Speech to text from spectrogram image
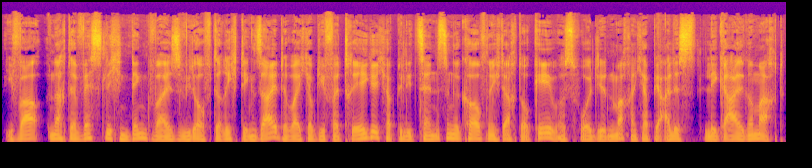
Ich war nach der westlichen Denkweise wieder auf der richtigen Seite, weil ich habe die Verträge, ich habe die Lizenzen gekauft und ich dachte, okay, was wollt ihr denn machen? Ich habe ja alles legal gemacht.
